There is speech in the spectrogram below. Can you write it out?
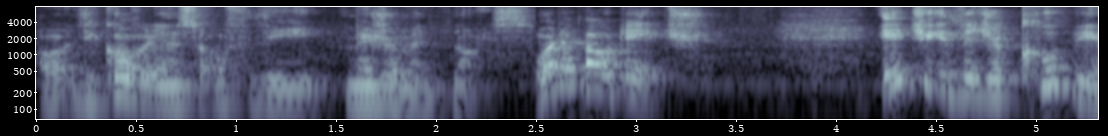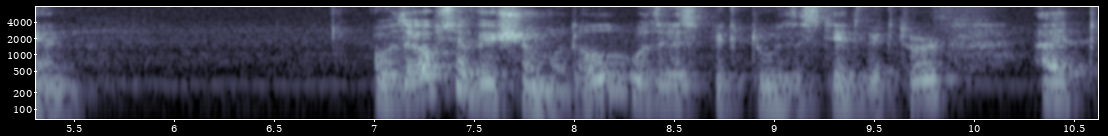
or the covariance of the measurement noise. What about H? H is the Jacobian of the observation model with respect to the state vector at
